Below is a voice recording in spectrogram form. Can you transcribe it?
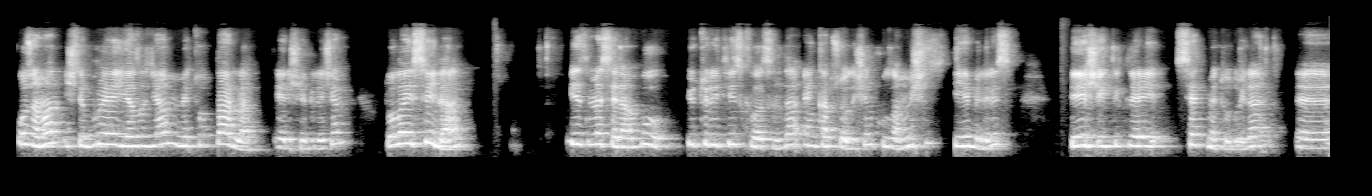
o zaman işte buraya yazacağım metotlarla erişebileceğim. Dolayısıyla biz mesela bu utilities klasında encapsulation kullanmışız diyebiliriz. Değişiklikleri set metoduyla e,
